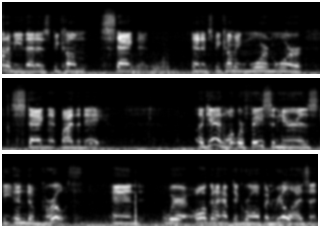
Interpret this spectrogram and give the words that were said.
Economy that has become stagnant and it's becoming more and more stagnant by the day. Again, what we're facing here is the end of growth and we're all going to have to grow up and realize it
